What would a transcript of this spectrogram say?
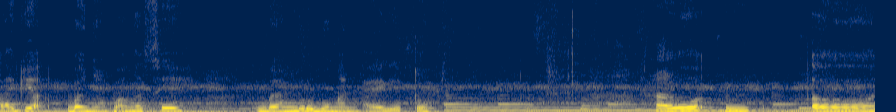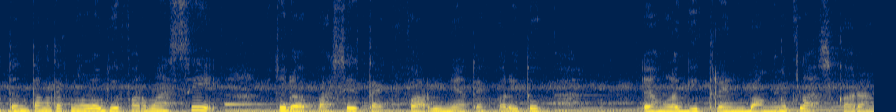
apalagi banyak banget sih yang berhubungan kayak gitu. Lalu e, tentang teknologi farmasi itu udah pasti tekfar dunia tekfar itu yang lagi tren banget lah sekarang?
